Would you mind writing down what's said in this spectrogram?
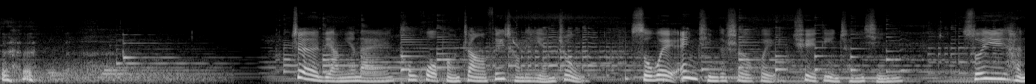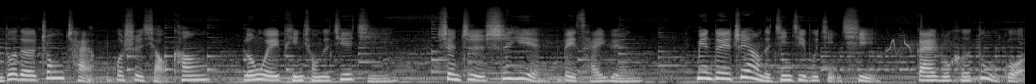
这两年来，通货膨胀非常的严重，所谓 “N 平的社会确定成型，所以很多的中产或是小康沦为贫穷的阶级，甚至失业被裁员。面对这样的经济不景气，该如何度过？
